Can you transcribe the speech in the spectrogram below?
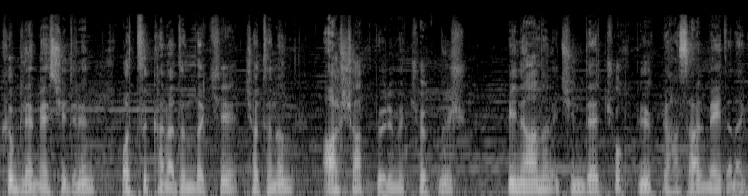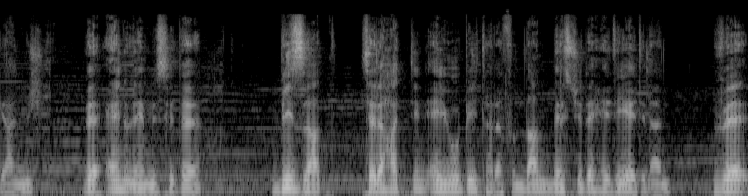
Kıble Mescidi'nin batı kanadındaki çatının ahşap bölümü çökmüş, binanın içinde çok büyük bir hasar meydana gelmiş ve en önemlisi de bizzat Selahaddin Eyyubi tarafından mescide hediye edilen ve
